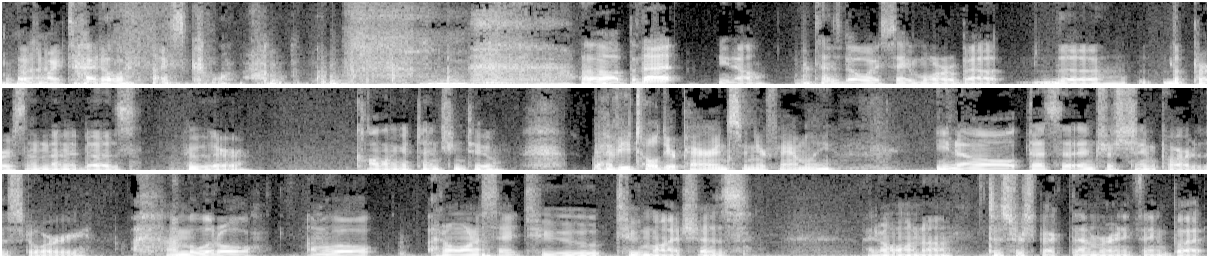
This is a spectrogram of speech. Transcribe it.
that was my title in high school. uh, but that you know tends to always say more about the the person than it does who they're calling attention to. Have you told your parents and your family? You know, that's an interesting part of the story. I'm a little I'm a little I don't want to say too too much as I don't want to disrespect them or anything, but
